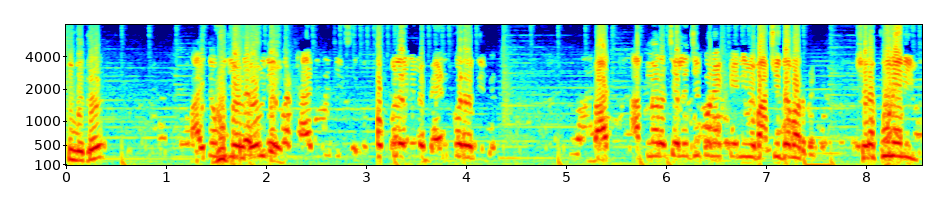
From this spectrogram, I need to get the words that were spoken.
টিমেতে ব্যান করে দিবে। বাট আপনারা চাইলে যে কোনো একটা এনিমে পারবেন। সেটা কোন এনিমে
